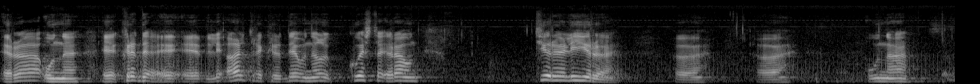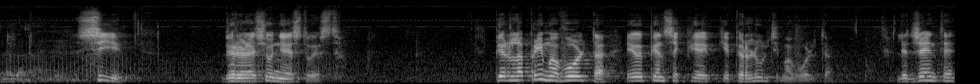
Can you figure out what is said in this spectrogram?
era un... E crede, e gli altri credevano, che questo era un tirelire, eh, eh, una... sì, di relazioni est-west per la prima volta e io penso che, che per l'ultima volta. La gente,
